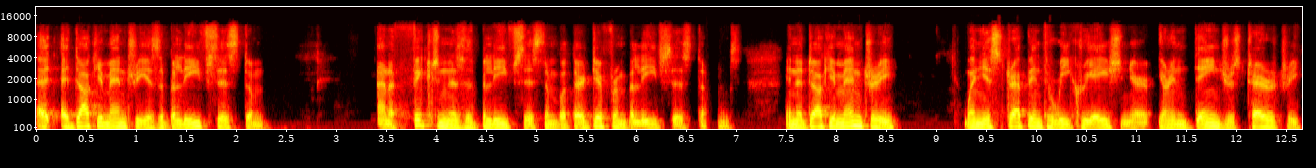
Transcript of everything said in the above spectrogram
a, a documentary is a belief system and a fiction is a belief system, but they're different belief systems. In a documentary, when you step into recreation, you're you're in dangerous territory.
